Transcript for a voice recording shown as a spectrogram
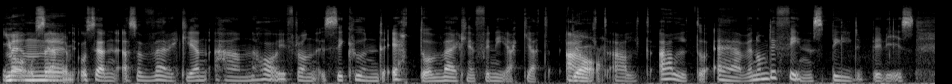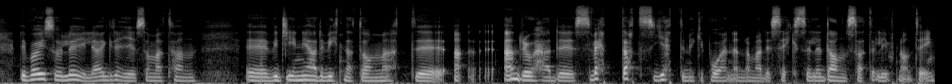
Men, ja, och sen, eh, och sen alltså verkligen, han har ju från sekund ett då verkligen förnekat allt, ja. allt, allt och även om det finns bildbevis. Det var ju så löjliga grejer som att han Eh, Virginia hade vittnat om att eh, Andrew hade svettats jättemycket på henne när de hade sex eller dansat eller gjort någonting.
